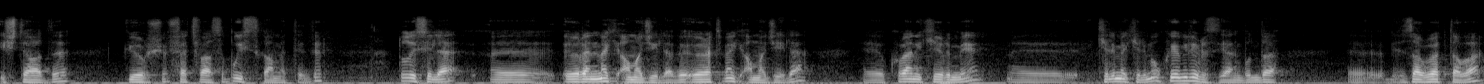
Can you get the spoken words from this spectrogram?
iştihadı, görüşü, fetvası bu istikamettedir. Dolayısıyla e, öğrenmek amacıyla ve öğretmek amacıyla e, Kur'an-ı Kerim'i e, kelime kelime okuyabiliriz. Yani bunda e, bir zaruret de var.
